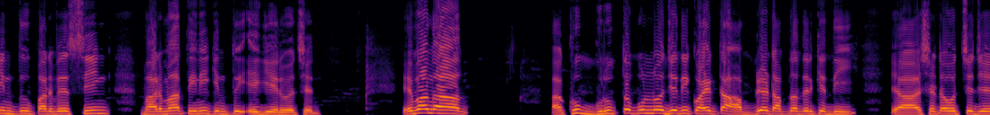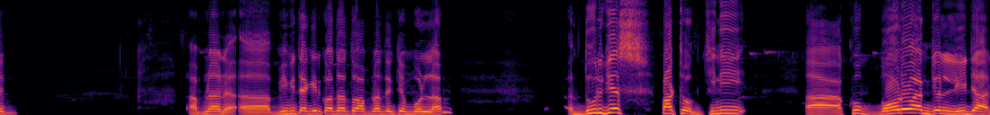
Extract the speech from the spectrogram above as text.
কিন্তু পারভেজ সিং ভার্মা, তিনি কিন্তু এগিয়ে রয়েছেন। এবং খুব গুরুত্বপূর্ণ যদি কয়েকটা আপডেট আপনাদেরকে দিই সেটা হচ্ছে যে আপনার বিবি ত্যাগের কথা তো আপনাদেরকে বললাম। দুর্গেশ পাঠক যিনি খুব বড় একজন লিডার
